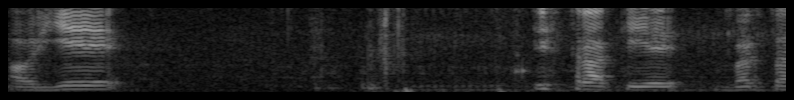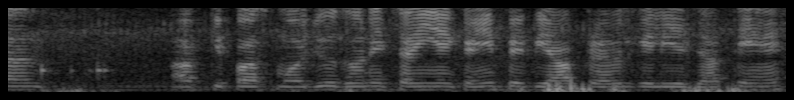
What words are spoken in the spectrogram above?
और ये इस तरह के बर्तन आपके पास मौजूद होने चाहिए, कहीं पे भी आप ट्रैवल के लिए जाते हैं।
